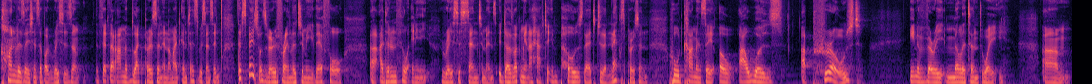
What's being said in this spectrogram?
conversations about racism. The fact that i'm a black person and i might enter a space and say the space was very friendly to me therefore uh, i didn't feel any racist sentiments. It does not mean i have to impose that to the next person who would come and say oh i was approached in a very militant way. Um,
